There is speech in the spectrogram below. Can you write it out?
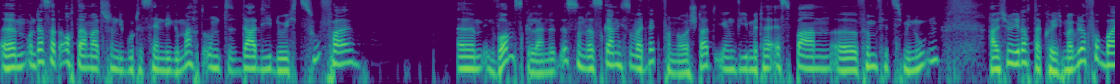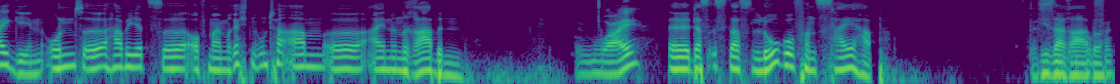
Ähm, und das hat auch damals schon die gute Sandy gemacht. Und da die durch Zufall ähm, in Worms gelandet ist, und das ist gar nicht so weit weg von Neustadt, irgendwie mit der S-Bahn äh, 45 Minuten, habe ich mir gedacht, da könnte ich mal wieder vorbeigehen. Und äh, habe jetzt äh, auf meinem rechten Unterarm äh, einen Raben. Why? Äh, das ist das Logo von Sci-Hub. Dieser Rabe. Von,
